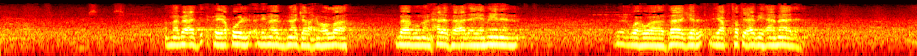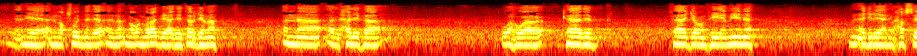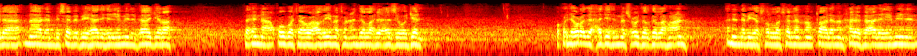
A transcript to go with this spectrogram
أما بعد فيقول الإمام ابن ماجه رحمه الله باب من حلف على يمين وهو فاجر ليقتطع بها مالا. يعني المقصود المراد بهذه الترجمة أن الحلف وهو كاذب فاجر في يمينه من أجل أن يحصل مالا بسبب هذه اليمين الفاجرة فإن عقوبته عظيمة عند الله عز وجل. وقد أورد حديث مسعود رضي الله عنه أن النبي صلى الله عليه وسلم من قال من حلف على يمين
